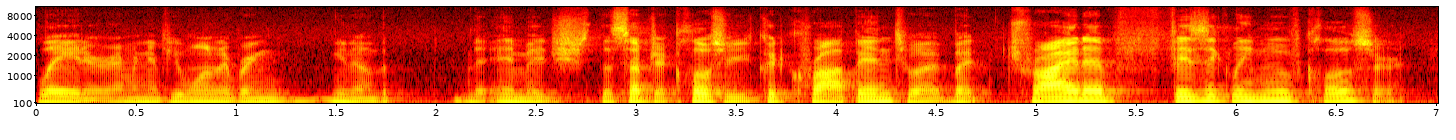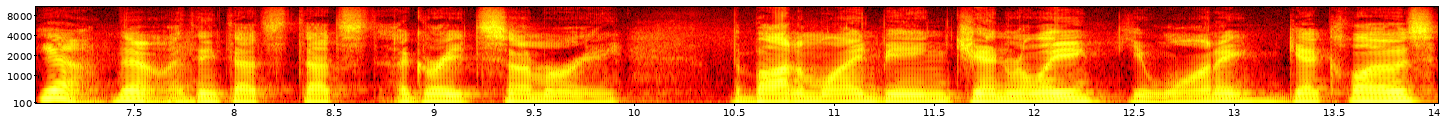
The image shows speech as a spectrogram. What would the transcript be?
later. I mean, if you want to bring, you know, the the image, the subject closer, you could crop into it, but try to physically move closer. Yeah, no, I think that's that's a great summary. The bottom line being generally you want to get close.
